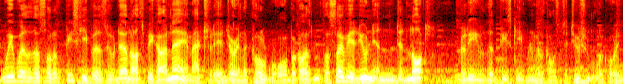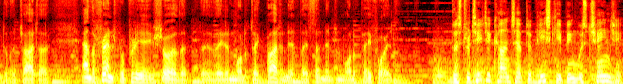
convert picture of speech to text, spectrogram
we were the sort of peacekeepers who dared not speak our name, actually, during the Cold War, because the Soviet Union did not believe that peacekeeping was constitutional according to the Charter, and the French were pretty sure that they didn't want to take part in it. They certainly didn't want to pay for it. The strategic concept of peacekeeping was changing,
